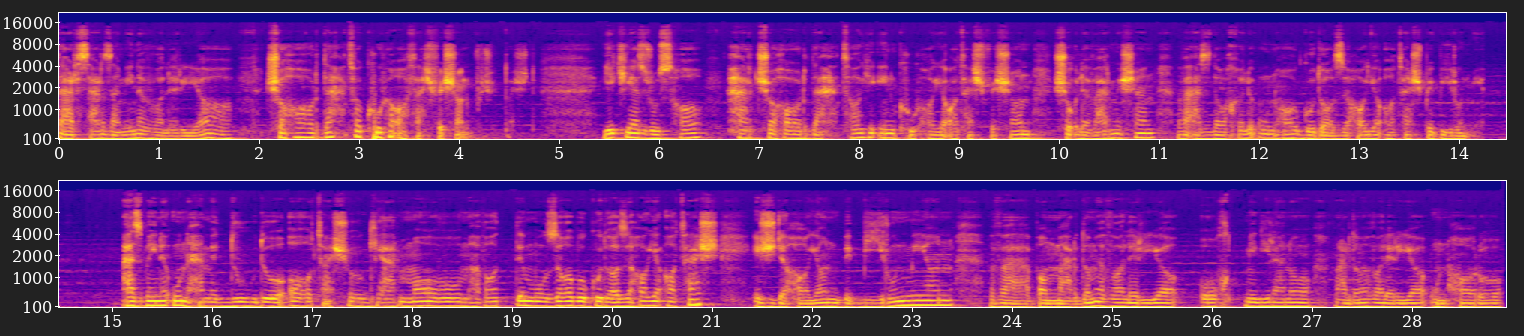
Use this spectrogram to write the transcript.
در سرزمین والریا چهارده تا کوه آتش فشان وجود داشت. یکی از روزها هر چهارده تای این کوه های آتش فشان شعله ور میشن و از داخل اونها گدازه های آتش به بیرون میاد. از بین اون همه دود و آتش و گرما و مواد مذاب و گدازه های آتش اجدهایان به بیرون میان و با مردم والریا اخت می‌گیرن و مردم والریا اونها رو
